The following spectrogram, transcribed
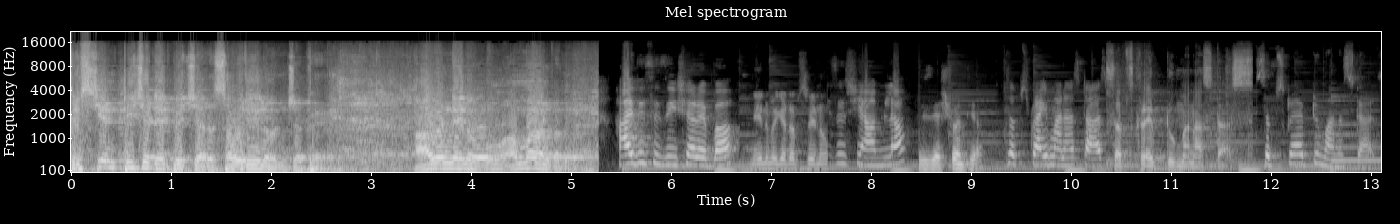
క్రిస్టియన్ టీచర్ నేర్పించారు సౌరీలో అని చెప్పి ఆవిడ నేను అమ్మ అంటాను Hi, this is Isha Reba. నేను మీ getup Srinu This is Shyamla. This is Yashwant here. Subscribe Mana Stars. subscribe to Manastas. Subscribe to Mana Stars.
